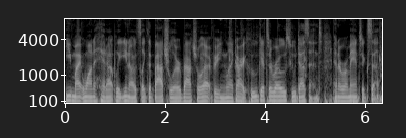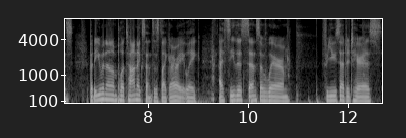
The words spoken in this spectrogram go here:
you might want to hit up. Like, you know, it's like the bachelor, bachelorette being like, all right, who gets a rose, who doesn't, in a romantic sense. But even in a platonic sense, it's like, all right, like I see this sense of where for you, Sagittarius,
